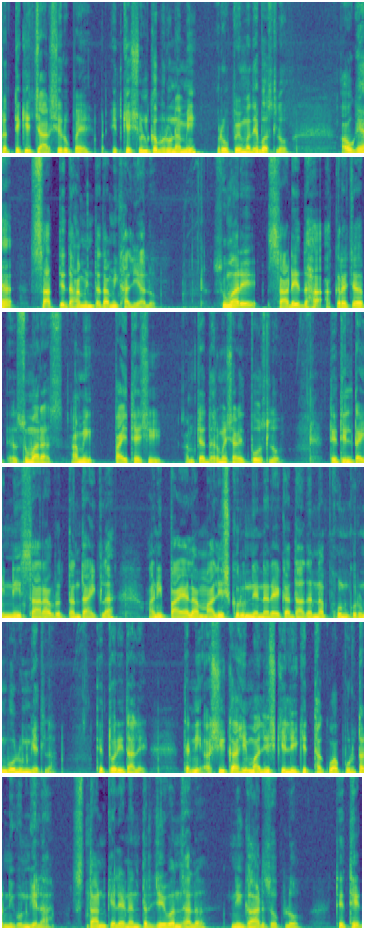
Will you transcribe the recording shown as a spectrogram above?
प्रत्येकी चारशे रुपये इतके शुल्क भरून आम्ही रोपवेमध्ये बसलो. अवघ्या सात ते दहा मिनटात आम्ही खाली आलो. सुमारे साडे दहा अकराच्या सुमारास आम्ही पायथ्याशी आमच्या धर्मशाळेत पोहोचलो. तेथील ताईंनी सारा वृत्तांत ऐकला आणि पायाला मालिश करून देणाऱ्या एका दादांना फोन करून बोलून घेतलं. ते त्वरित आले. त्यांनी अशी काही मालिश केली की थकवा पुरता निघून गेला. स्नान केल्यानंतर जेवण झालं निगाड झोपलो ते थेट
